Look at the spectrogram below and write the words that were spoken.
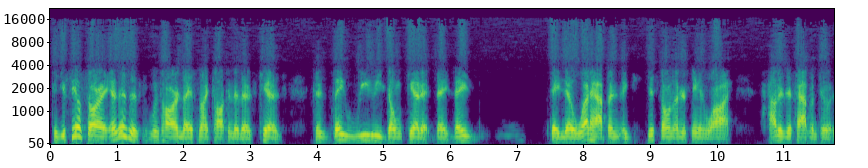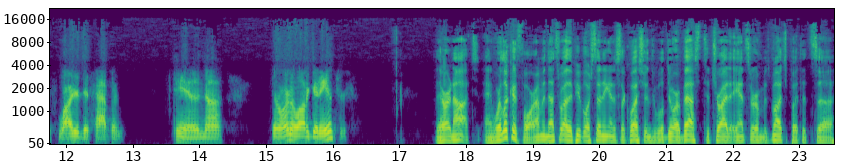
because you feel sorry. And this is was hard last night talking to those kids because they really don't get it. They they they know what happened. They just don't understand why. How did this happen to us? Why did this happen? And uh, there aren't a lot of good answers. There are not, and we're looking for them, and that's why the people are sending us the questions. We'll do our best to try to answer them as much, but it's uh,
